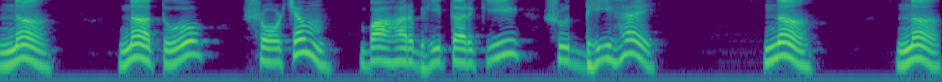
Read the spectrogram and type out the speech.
न। न तो शौचम बाहर भीतर की शुद्धि है। न। न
